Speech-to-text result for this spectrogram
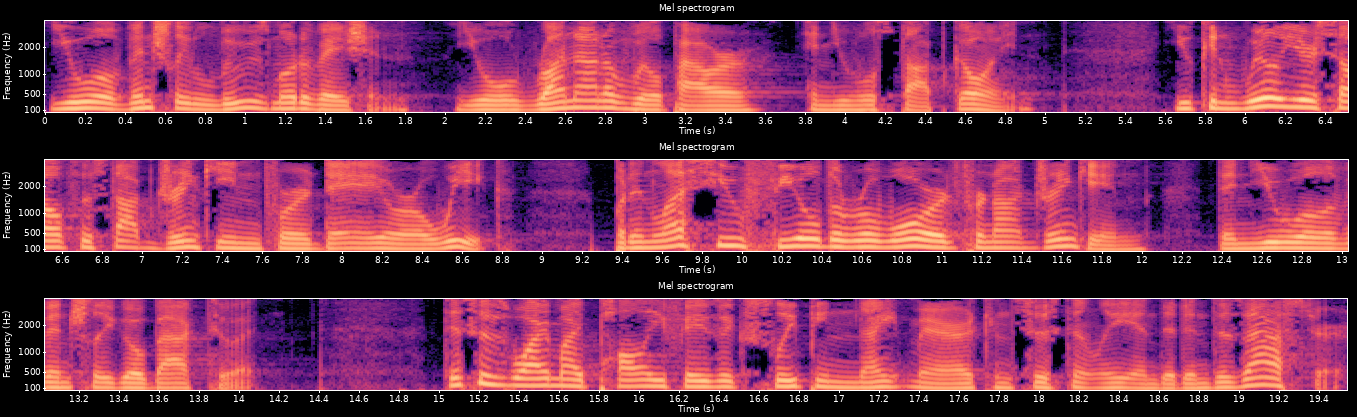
you will eventually lose motivation. You will run out of willpower and you will stop going. You can will yourself to stop drinking for a day or a week, but unless you feel the reward for not drinking, then you will eventually go back to it. This is why my polyphasic sleeping nightmare consistently ended in disaster.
